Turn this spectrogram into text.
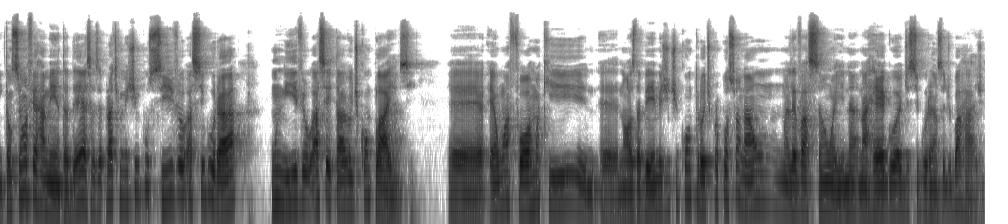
então, sem uma ferramenta dessas, é praticamente impossível assegurar um nível aceitável de compliance. É, é uma forma que é, nós da BM a gente encontrou de proporcionar um, uma elevação aí na, na, régua de segurança de barragem.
